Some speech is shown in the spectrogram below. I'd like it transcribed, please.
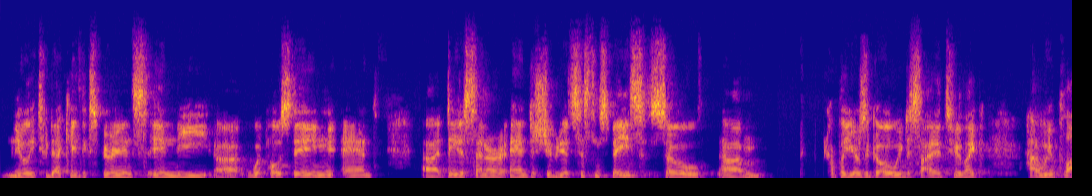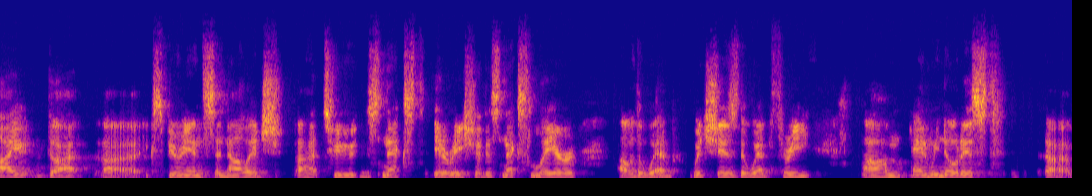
nearly two decades experience in the web hosting and data center and distributed system space. So um, a couple of years ago, we decided to like, how do we apply that uh, experience and knowledge uh, to this next iteration, this next layer of the web, which is the Web three. Um, and we noticed uh,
